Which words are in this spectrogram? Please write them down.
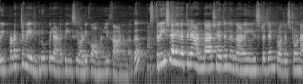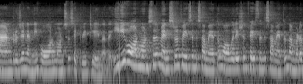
റീപ്രൊഡക്റ്റീവ് ഏജ് ഗ്രൂപ്പിലാണ് P C O D commonly കാണുന്നത്. സ്ത്രീ ശരീരത്തിലെ അണ്ടാശയത്തിൽ നിന്നാണ് ഈസ്ട്രജൻ പ്രൊജസ്ട്രോൺ ആൻഡ്രജൻ എന്നീ ഹോർമോൺസ് സെക്രീറ്റ് ചെയ്യുന്നത്. ഈ ഹോർമോൺസ് മെൻസ്ട്രൽ ഫേസിന്റെ സമയത്തും ഓവലേഷൻ ഫേസിന്റെ സമയത്തും നമ്മുടെ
